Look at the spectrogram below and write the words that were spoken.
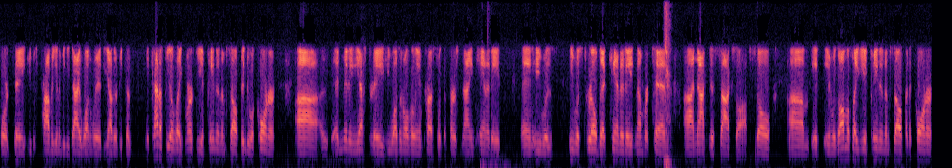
towards saying he was probably going to be the guy one way or the other because it kind of feels like Murphy had painted himself into a corner, uh, admitting yesterday he wasn't overly impressed with the first nine candidates, and he was he was thrilled that candidate number ten uh, knocked his socks off. So um, it it was almost like he had painted himself in a corner,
